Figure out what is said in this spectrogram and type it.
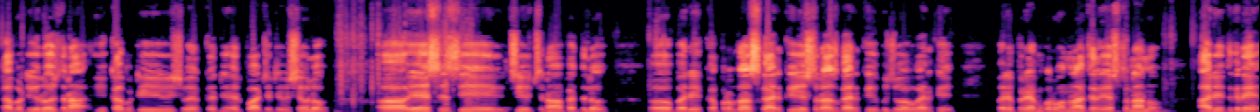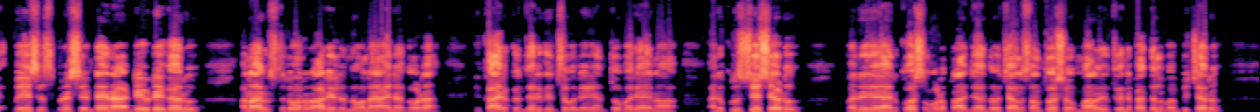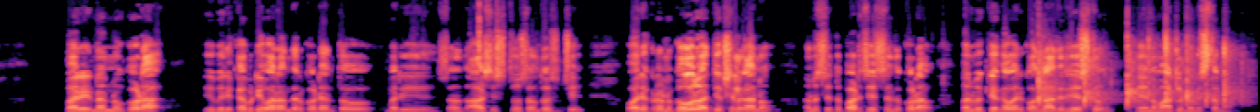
కాబట్టి ఈ రోజున ఈ కమిటీ విషయం యొక్క ఏర్పాటు చేసే విషయంలో ఏఎస్ఎస్సి ఇచ్చిన పెద్దలు మరి యొక్క ప్రభుదాస్ గారికి యశ్వరాజ్ గారికి బుజ్జిబాబు గారికి మరి ప్రేమకర వందనాలు తెలియజేస్తున్నాను. ఆ రీతిగానే ఏఎస్ఎస్ ప్రెసిడెంట్ అయిన డేవిడే గారు అనారోగ్యస్తుల వల్ల రానిలందు వల్ల ఆయన కూడా కార్యక్రమం జరిగించమని ఎంతో మరి ఆయన ఆయన కృషి చేశాడు. మరి ఆయన కోసం కూడా ప్రార్థన చాలా సంతోషం. మా ఎత్తుకున్న పెద్దలు పంపించారు. మరి నన్ను కూడా ఈ మరి కమిటీ వారందరూ కూడా ఎంతో మరి ఆశిస్తూ సంతోషించి వారి యొక్క నన్ను గౌరవ అధ్యక్షులుగాను నన్ను సిద్ధపాటు చేసేందుకు కూడా మరి ముఖ్యంగా వారికి వందనాలు తెలియజేస్తూ నేను మాటలు ముగిస్తున్నాను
